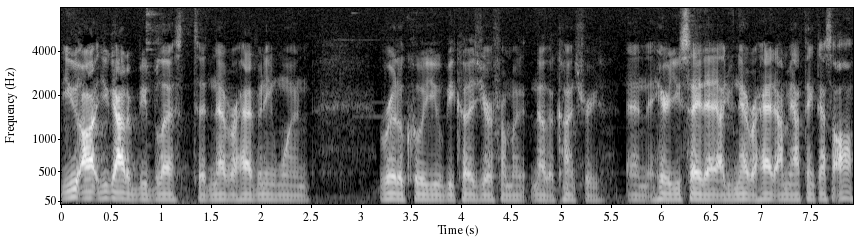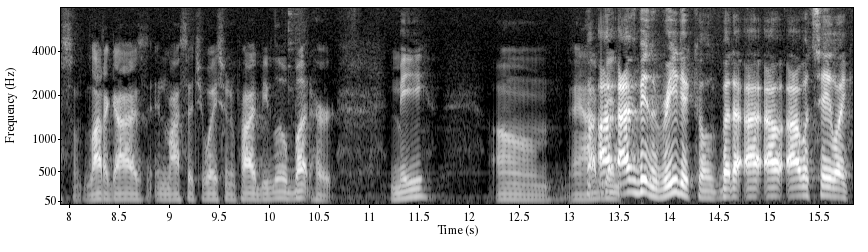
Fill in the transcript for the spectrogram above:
you are you got to be blessed to never have anyone ridicule you because you're from another country. And hear you say that you never had. I mean, I think that's awesome. A lot of guys in my situation would probably be a little butthurt. Me, um, and I've been, I, I've been ridiculed, but I, I, I would say like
